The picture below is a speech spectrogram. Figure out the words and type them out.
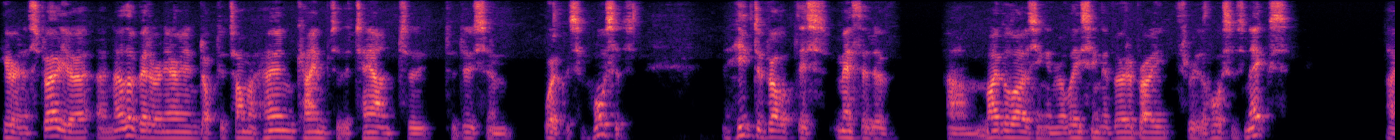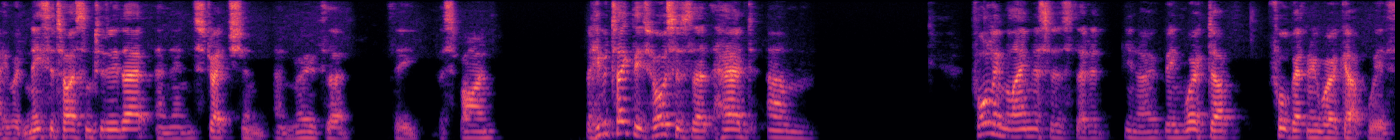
Here in Australia, another veterinarian, Dr. Tom Ahern, came to the town to, to do some work with some horses. He developed this method of um, mobilizing and releasing the vertebrae through the horses' necks. Uh, he would anesthetize them to do that and then stretch and, and move the, the, the spine. But he would take these horses that had um, forelimb lamenesses that had, you know, been worked up, full veterinary workup with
